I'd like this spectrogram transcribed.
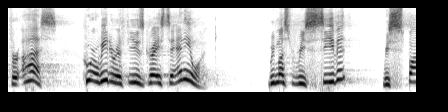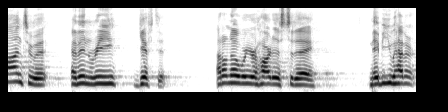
for us. Who are we to refuse grace to anyone? We must receive it, respond to it, and then re gift it. I don't know where your heart is today. Maybe you haven't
